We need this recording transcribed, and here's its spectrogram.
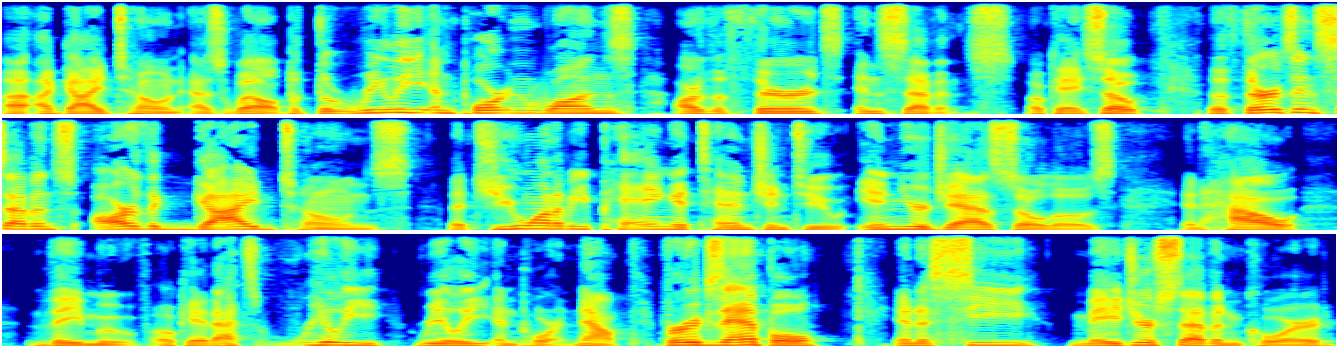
uh, a guide tone as well. But the really important ones are the thirds and sevenths. Okay, so the thirds and sevenths are the guide tones that you want to be paying attention to in your jazz solos and how they move. Okay, that's really, really important. Now, for example, in a C major seven chord,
